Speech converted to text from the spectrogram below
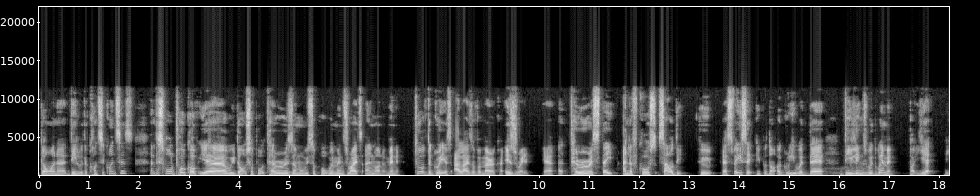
don't want to deal with the consequences. And this whole talk of, yeah, we don't support terrorism and we support women's rights. Hang on a minute. Two of the greatest allies of America, Israel, yeah, a terrorist state, and of course Saudi, who, let's face it, people don't agree with their dealings with women, but yet the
